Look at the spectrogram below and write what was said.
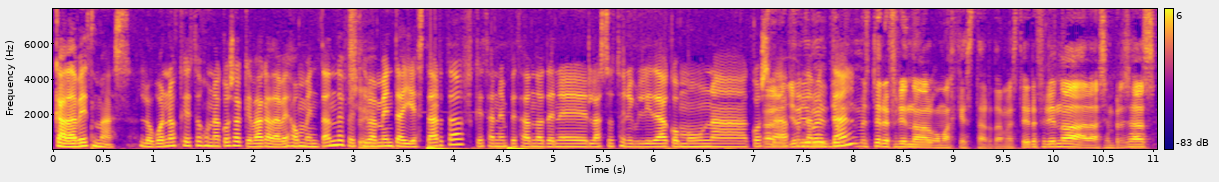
Cada vez más. Lo bueno es que esto es una cosa que va cada vez aumentando. Efectivamente hay startups que están empezando a tener la sostenibilidad como una cosa yo- yo fundamental. Yo, me estoy refiriendo a algo más que startup. Me estoy refiriendo a las empresas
